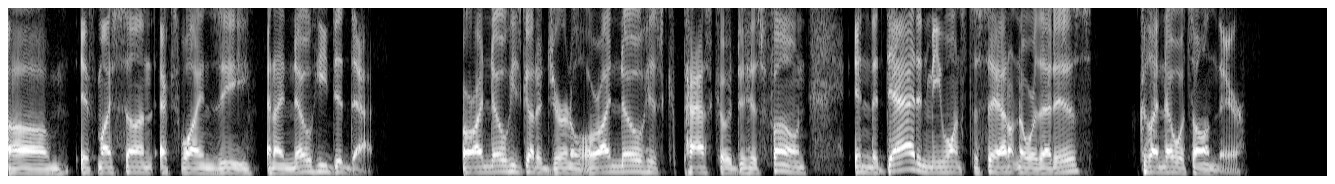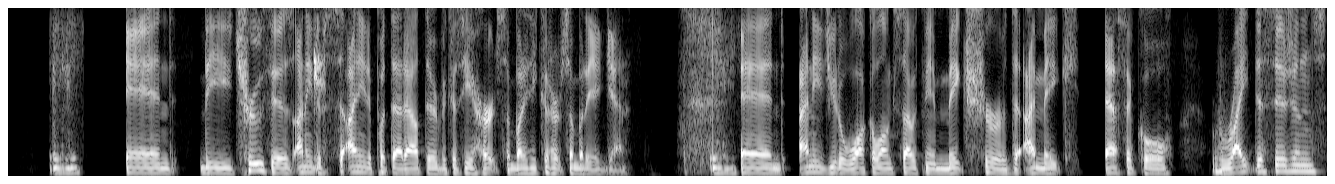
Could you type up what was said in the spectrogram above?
um, if my son X, Y, and Z, and I know he did that or I know he's got a journal, or I know his passcode to his phone. And the dad in me wants to say, I don't know where that is because I know what's on there. Hmm And the truth is, I need to I need to put that out there because he hurt somebody. He could hurt somebody again. Mhm. And I need you to walk alongside with me and make sure that I make ethical, right decisions,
